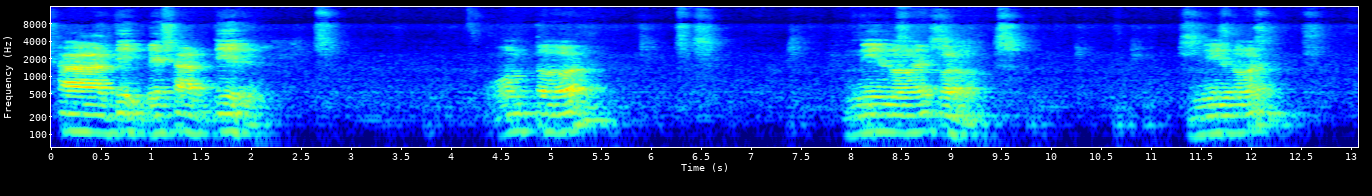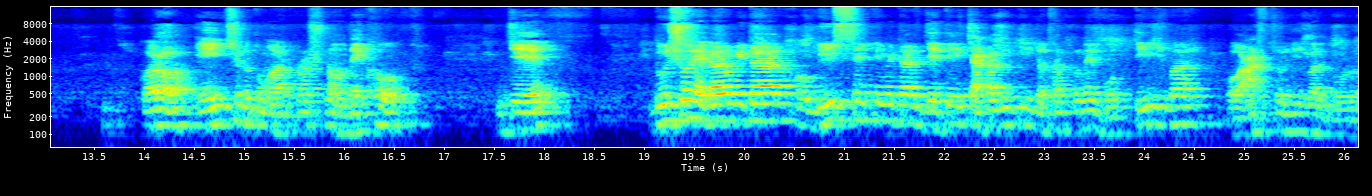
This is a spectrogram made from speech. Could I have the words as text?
ব্যাসার্ধের ব্যাসার্ধের অন্তর নির্ণয় করো নির্ণয় করো এই ছিল তোমার প্রশ্ন, দেখো যে দুইশো এগারো মিটার ও বিশ সেন্টিমিটার যেতে চাকা দুটি যথাক্রমে বত্রিশ বার ও আটচল্লিশ বার ঘুরল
